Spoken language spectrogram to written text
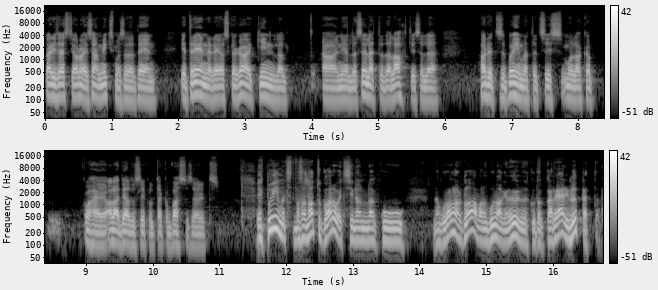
päris hästi aru ei saa, miks ma seda teen ja treener ei oska ka kindlalt äh, nii-öelda seletada lahti selle harjutuse põhimõtet, siis mul hakkab kohe alateaduslikult hakkab vastu see harjutus. ehk põhimõtteliselt ma saan natuke aru, et siin on nagu, nagu Ragnar Klavan on kunagi öelnud, et kui ta karjääri lõpetab,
